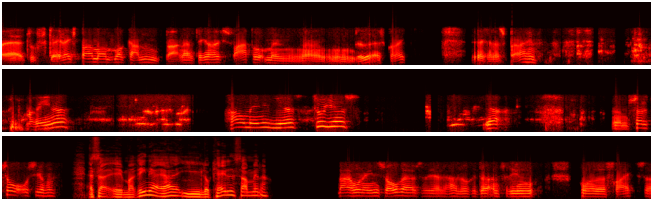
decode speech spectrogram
Øh, du skal heller ikke spørge mig om, hvor gamle børn er. Det kan jeg jo ikke svare på, men øh, det ved jeg sgu da ikke. Jeg kan da spørge hende. Marina? How many years? Two years? Ja. Um, så er det to år, siger hun. Altså, øh, Marina er i lokalet sammen med dig? Nej, hun er inde i soveværelset. Jeg har lukket døren, fordi hun, hun har været fræk, så...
